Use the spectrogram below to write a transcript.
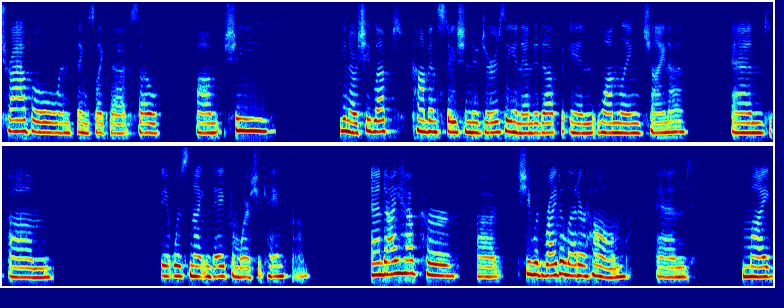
travel and things like that. So um, she, you know, she left Convent Station, New Jersey, and ended up in Yuanling, China, and um, it was night and day from where she came from. And I have her. Uh, she would write a letter home, and my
